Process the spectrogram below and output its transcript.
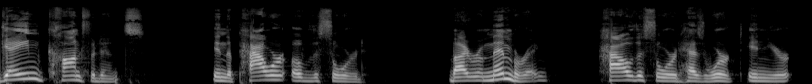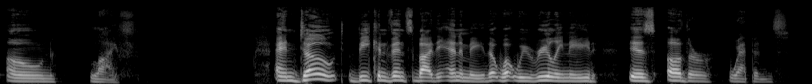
Gain confidence in the power of the sword by remembering how the sword has worked in your own life. And don't be convinced by the enemy that what we really need is other weapons.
